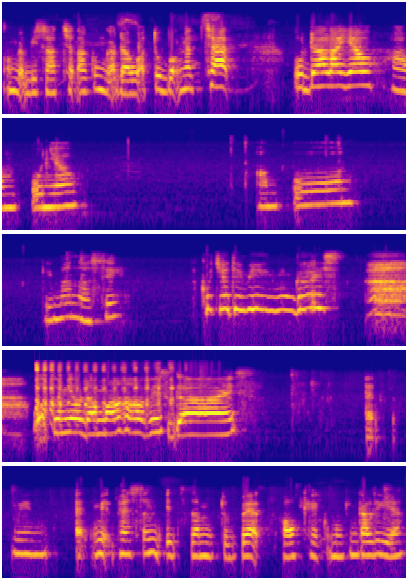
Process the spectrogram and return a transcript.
Oh nggak bisa chat aku nggak ada waktu buat ngechat. Udahlah ya ampun ya ampun. Gimana sih? Aku jadi bingung guys. Waktunya udah mau habis guys. Admin admit patient exam to bed. Oke okay, mungkin kali ya.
